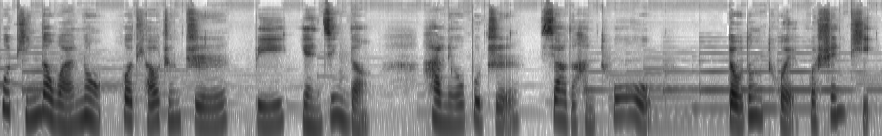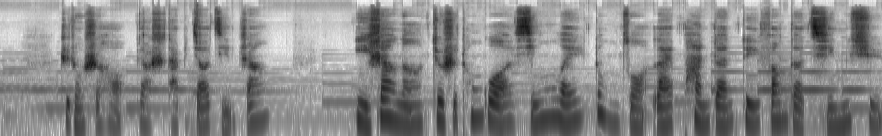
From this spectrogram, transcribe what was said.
不停地玩弄或调整纸笔、眼镜等，汗流不止，笑得很突兀。抖动腿或身体，这种时候表示他比较紧张。以上呢就是通过行为动作来判断对方的情绪。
